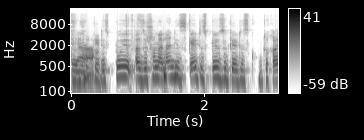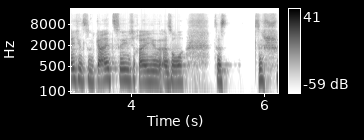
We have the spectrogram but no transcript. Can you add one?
ja. Geld ist böse. Also schon allein dieses Geld ist böse, Geld ist gut, Reiche sind geizig, Reiche, also das, das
